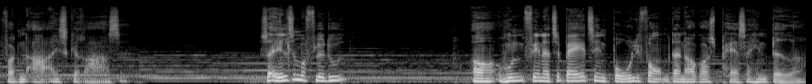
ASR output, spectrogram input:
for den ariske race. Så Else må flytte ud, og hun finder tilbage til en boligform, der nok også passer hende bedre.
